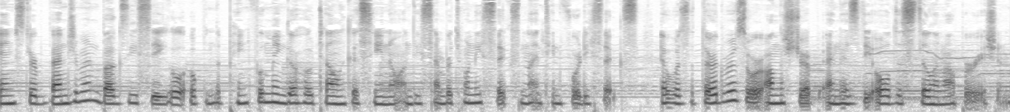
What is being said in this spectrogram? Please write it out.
Gangster Benjamin Bugsy Siegel opened the Pink Flamingo Hotel and Casino on December 26, 1946. It was the third resort on the strip and is the oldest still in operation.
